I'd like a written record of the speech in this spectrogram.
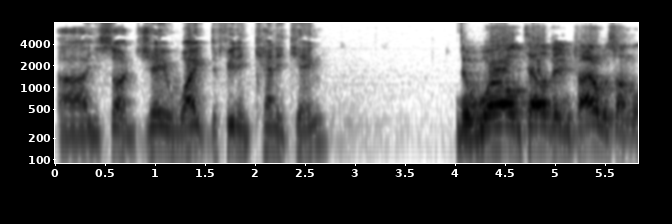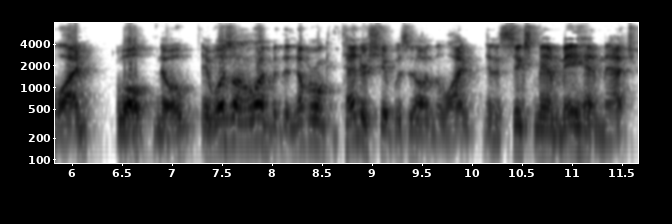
Uh, you saw Jay White defeating Kenny King. The world television title was on the line. Well, no, it was on the line, but the number one contendership was on the line in a six man mayhem match.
